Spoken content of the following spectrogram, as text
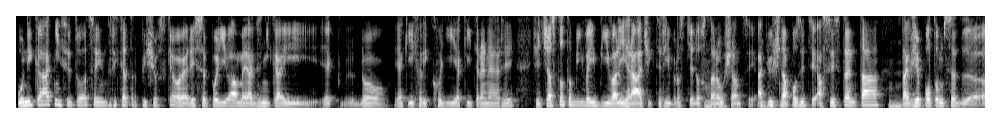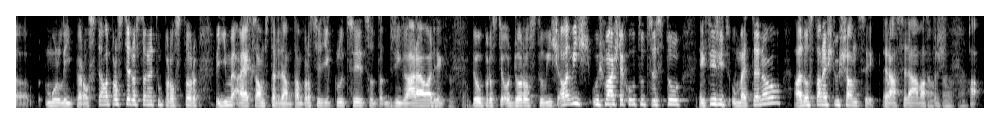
unikátní situace Jindřicha Trpišovského je, když se podíváme, jak vznikají, jak, do jakých lig chodí, jaký trenéři, že často to bývají bývalí hráči, kteří prostě dostanou mm. šanci. Ať už na pozici asistenta, mm. takže potom se uh, mu líp roste, ale prostě dostane tu prostor. Vidíme Ajax Amsterdam, tam prostě ti kluci, co dřív hrávali, jak jdou prostě od dorostu, víš, ale víš, už máš takovou tu cestu, nechci říct umetenou, ale dostaneš tu šanci, která se dává strašně. A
